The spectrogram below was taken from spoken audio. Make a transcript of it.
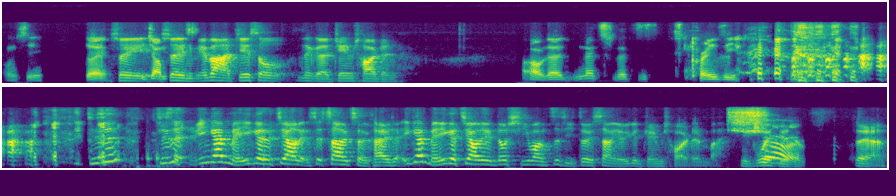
东西，对，所以所以你没办法接受那个 James Harden。哦，那那那 crazy。其实其实应该每一个教练是稍微扯开一下，应该每一个教练都希望自己队上有一个 James Harden 吧？你不会觉得？对啊，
